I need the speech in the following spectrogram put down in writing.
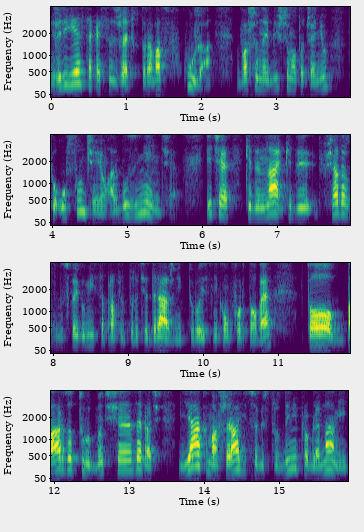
Jeżeli jest jakaś rzecz, która Was wkurza w Waszym najbliższym otoczeniu, to usuńcie ją albo zmieńcie. Wiecie, kiedy, na, kiedy wsiadasz do swojego miejsca pracy, które Cię drażni, które jest niekomfortowe, to bardzo trudno ci się zebrać. Jak masz radzić sobie z trudnymi problemami,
